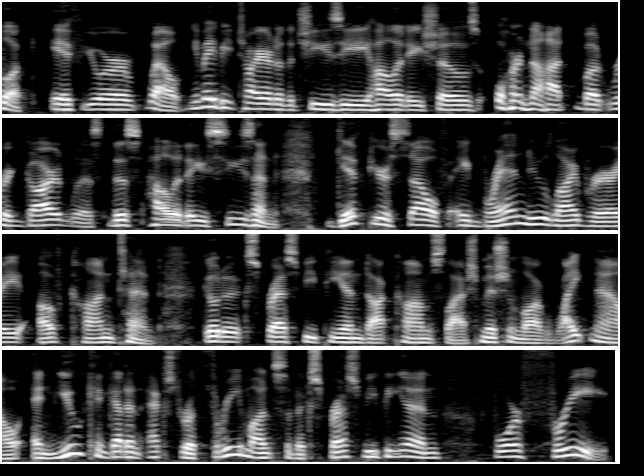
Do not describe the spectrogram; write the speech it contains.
look, if you're, well, you may be tired of the cheesy holiday shows or not, but regardless, this holiday season, gift yourself a brand new library of content. Go to expressvpn.com slash missionlog right now, and you can get an extra three months of ExpressVPN for free.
